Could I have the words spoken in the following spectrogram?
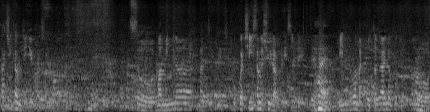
価値観というかそのそうまあみんななんていうか僕は小さな集落に住んでいて、はい。みんなはなんかお互いのことを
